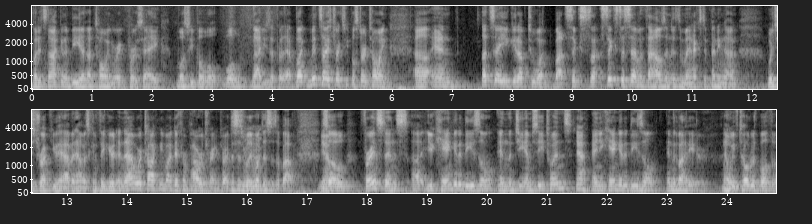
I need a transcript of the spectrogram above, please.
But it's not going to be a, a towing rig per se. Most people will, will not use it for that. But mid-sized trucks, people start towing, uh, and let's say you get up to what about six six to seven thousand is the max, depending on which truck you have and how it's configured. And now we're talking about different powertrains, right? This is really what this is about. Yeah. So, for instance, uh, you can get a diesel in the GMC Twins, Yeah. and you can get a diesel in the Gladiator. And we've towed with both of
